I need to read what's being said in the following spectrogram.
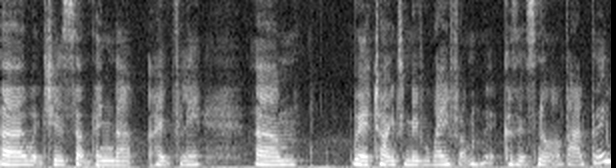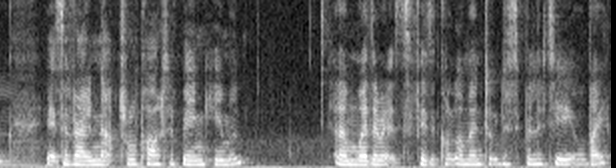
uh, which is something that hopefully. Um, we're trying to move away from it because it's not a bad thing. It's a very natural part of being human um, whether it's physical or mental disability or both.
